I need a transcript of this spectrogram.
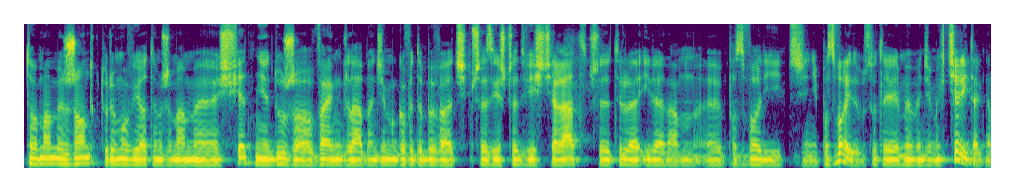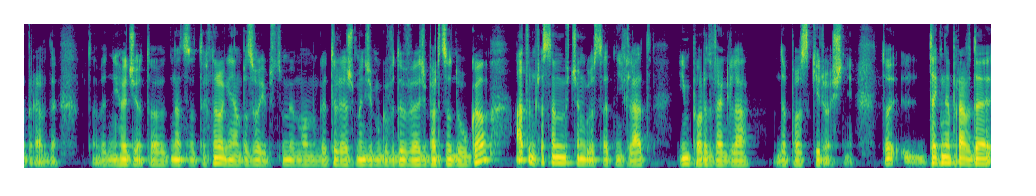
to mamy rząd, który mówi o tym, że mamy świetnie dużo węgla, będziemy go wydobywać przez jeszcze 200 lat, czy tyle, ile nam e, pozwoli, sensie nie pozwoli, po prostu tyle, my będziemy chcieli tak naprawdę. Nawet nie chodzi o to, na co technologia nam pozwoli, po prostu my mamy go tyle, że będziemy go wydobywać bardzo długo, a tymczasem w ciągu ostatnich lat import węgla do Polski rośnie. To y, tak naprawdę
